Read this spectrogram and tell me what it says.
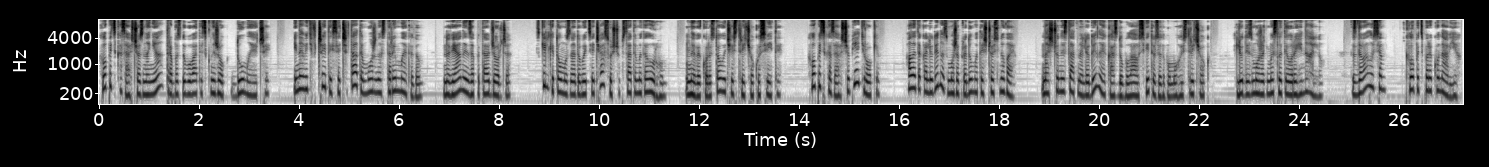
Хлопець сказав, що знання треба здобувати з книжок, думаючи, і навіть вчитися читати можна старим методом. Новіанин запитав Джорджа, скільки тому знадобиться часу, щоб стати металургом, не використовуючи стрічок освіти. Хлопець сказав, що 5 років, але така людина зможе придумати щось нове, на що не здатна людина, яка здобула освіту за допомогою стрічок. Люди зможуть мислити оригінально. Здавалося, хлопець переконав їх.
